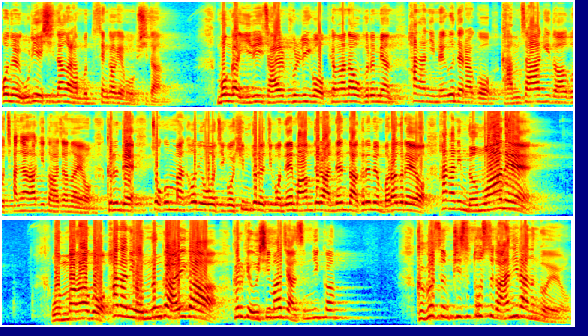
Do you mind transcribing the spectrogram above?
오늘 우리의 신앙을 한번 생각해 봅시다. 뭔가 일이 잘 풀리고 평안하고 그러면 하나님의 은혜라고 감사하기도 하고 찬양하기도 하잖아요. 그런데 조금만 어려워지고 힘들어지고 내 마음대로 안 된다. 그러면 뭐라 그래요? 하나님 너무하네. 원망하고 하나님 없는 거 아이가 그렇게 의심하지 않습니까? 그것은 피스토스가 아니라는 거예요.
